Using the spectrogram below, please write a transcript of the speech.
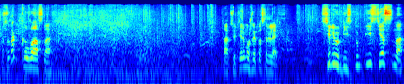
Просто так классно. Так, все, теперь можно и пострелять. Серия убийств. Ну, естественно.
